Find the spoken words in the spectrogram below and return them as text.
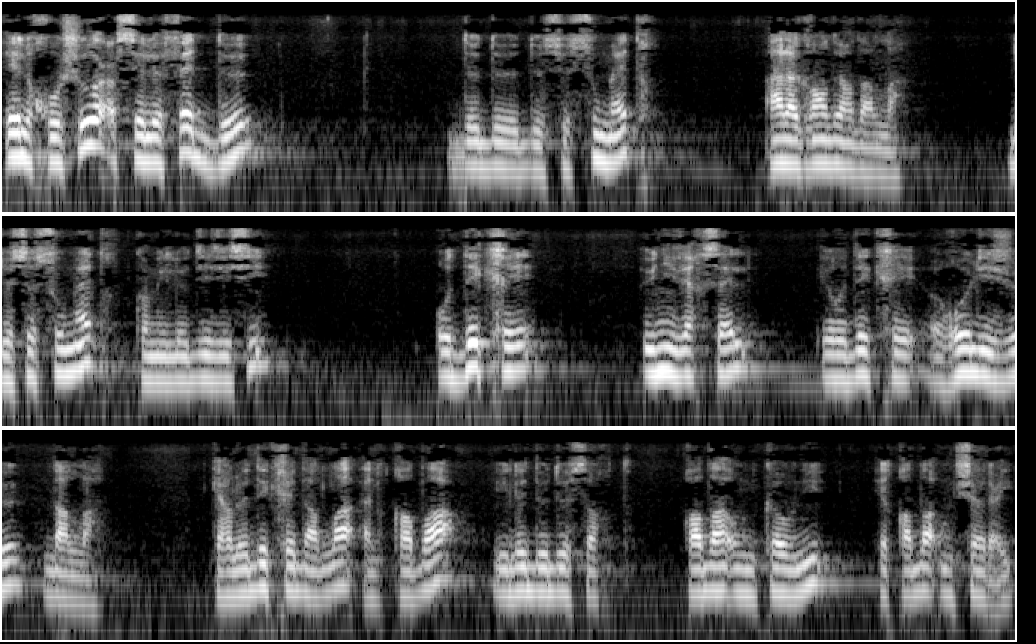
Et le khushu' c'est le fait de de, de, de, se soumettre à la grandeur d'Allah. De se soumettre, comme ils le disent ici, au décret universel et au décret religieux d'Allah. Car le décret d'Allah, al-qada, il est de deux sortes. Qada'un kawni et qada'un shari'i.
